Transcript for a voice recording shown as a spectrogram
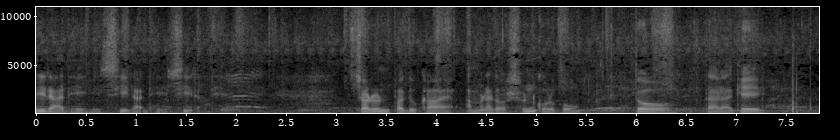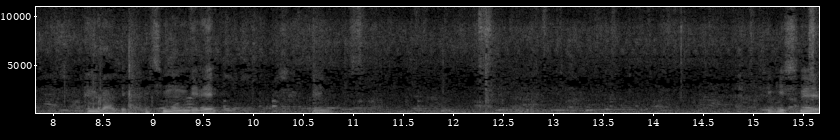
শ্রী রাধে শ্রী রাধে শ্রী রাধে। চরণ পাদুকায় আমরা দর্শন করব। তো তার আগে আমরা দেখতেছি মন্দিরে। শ্রীকৃষ্ণের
